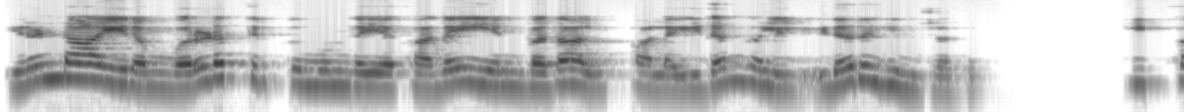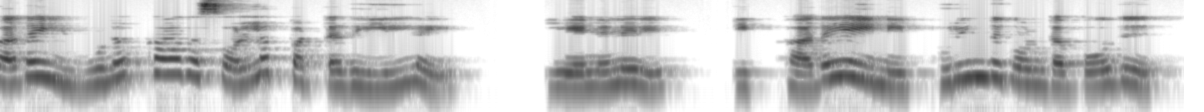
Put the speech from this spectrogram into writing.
இரண்டாயிரம் வருடத்திற்கு முந்தைய கதை என்பதால் பல இடங்களில் இடறுகின்றது. இக்கதை உனக்காக சொல்லப்பட்டது இல்லை. ஏனெனில் இக்கதையை நீ புரிந்து கொண்ட போது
